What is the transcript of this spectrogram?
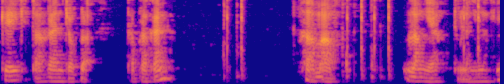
Oke, kita akan coba tabrakan. Ha, maaf. Ulang ya, diulangi lagi.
